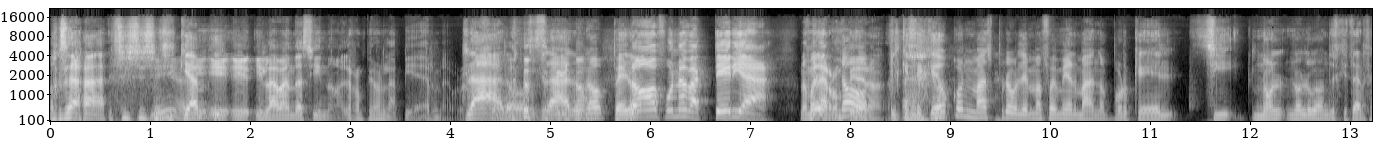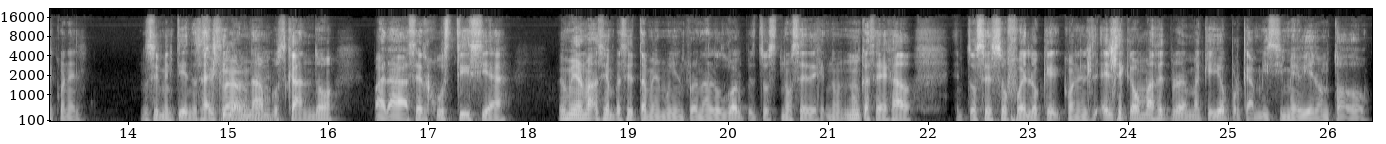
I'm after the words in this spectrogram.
O sea, Sí, sí, sí. ni siquiera. Y, y- la banda así, no, le rompieron la pierna, bro. Claro, Sí, claro, no, pero- No, fue una bacteria. No me la rompieron. el que se quedó con más problemas fue mi hermano porque él sí, no, no lograron desquitarse con él. No sé si me entiendes. A él Sí, sí, claro, lo andaban buscando para hacer justicia. Pero mi hermano siempre ha sido también muy entrona a los golpes, entonces no se no- nunca se ha dejado. Entonces eso fue lo que con él, él se quedó más el problema que yo porque a mí sí me vieron todo.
